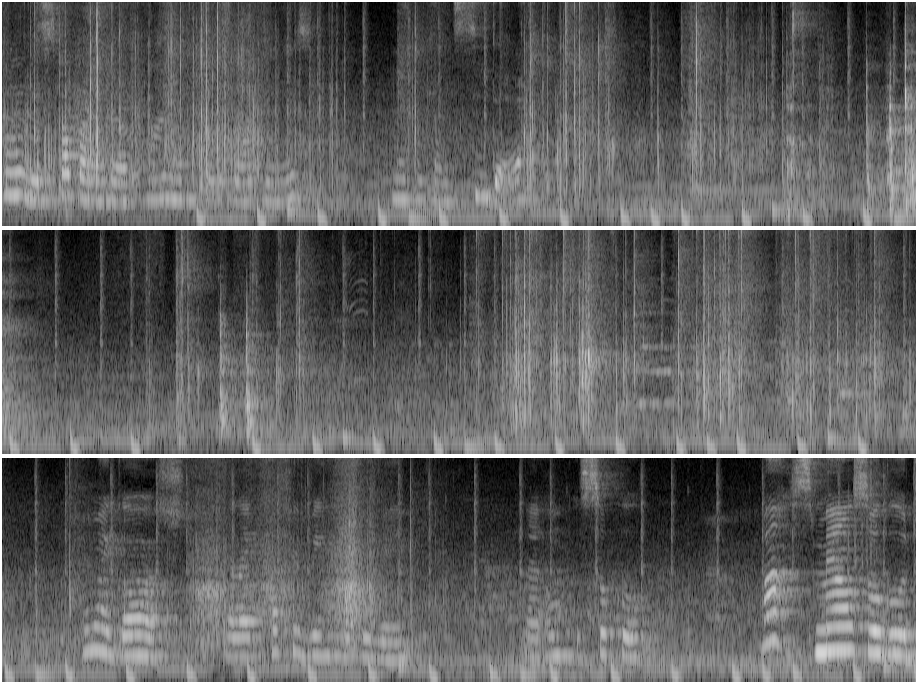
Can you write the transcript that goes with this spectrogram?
The stopper in here. I don't know what this one is. Maybe you can see there. Gosh, I like coffee bean, coffee bean. Like, um, it's so cool. Ah, smells so good.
